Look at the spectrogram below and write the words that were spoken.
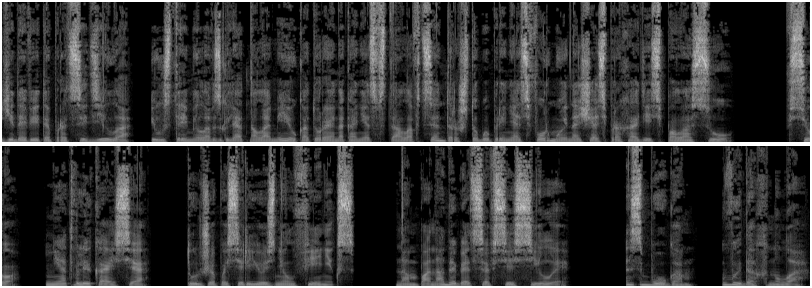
Ядовито процедила и устремила взгляд на Ламею, которая наконец встала в центр, чтобы принять форму и начать проходить полосу. Все, не отвлекайся. Тут же посерьезнел Феникс. Нам понадобятся все силы. С Богом. Выдохнула.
